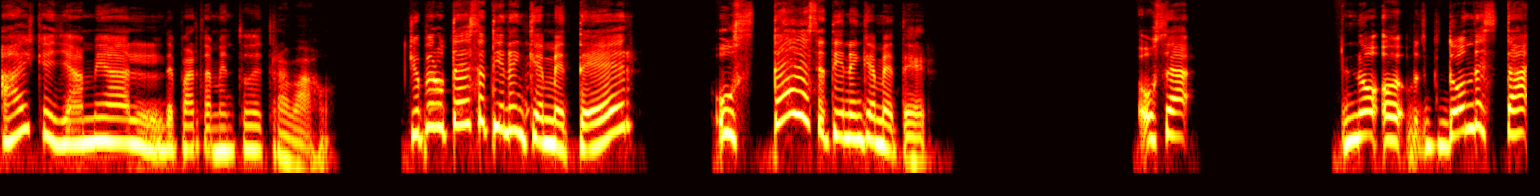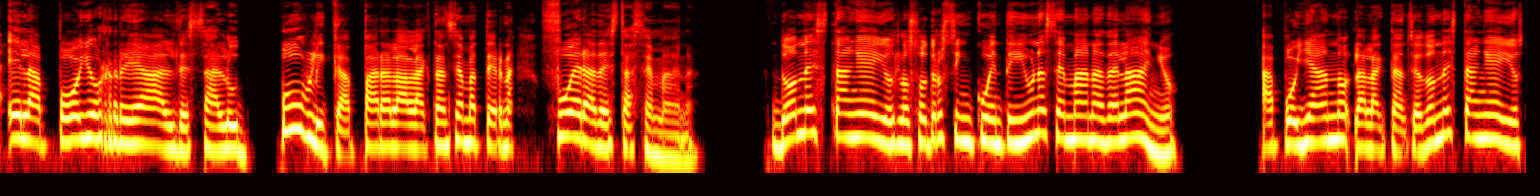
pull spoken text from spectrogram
Ay, que llame al Departamento de Trabajo. Yo, pero ustedes se tienen que meter. Ustedes se tienen que meter. O sea, no, ¿dónde está el apoyo real de salud pública para la lactancia materna fuera de esta semana? ¿Dónde están ellos los otros 51 semanas del año apoyando la lactancia? ¿Dónde están ellos?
